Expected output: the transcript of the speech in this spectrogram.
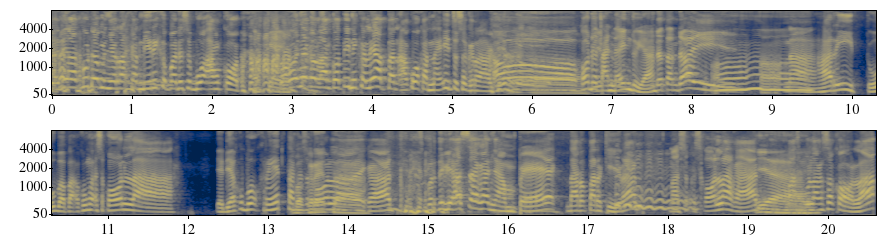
Jadi aku udah menyerahkan diri kepada sebuah angkot. Pokoknya kalau angkot ini kelihatan aku akan naik itu segera gitu. Oh, kau udah tandain tuh ya? Udah tandain. Nah, hari itu bapakku nggak sekolah. Jadi aku bawa kereta Bawa ke sekolah kereta. ya kan. Seperti biasa kan nyampe taruh parkiran, masuk ke sekolah kan. Iya. Pas pulang sekolah,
